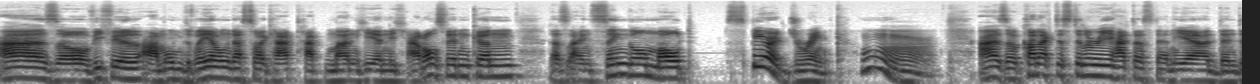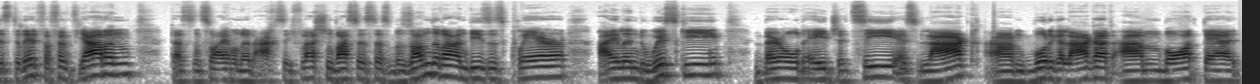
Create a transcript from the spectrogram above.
Also, wie viel ähm, Umdrehung das Zeug hat, hat man hier nicht herausfinden können. Das ist ein Single Malt Spirit Drink. Hm. Also, Connacht Distillery hat das dann hier dann destilliert vor fünf Jahren. Das sind 280 Flaschen. Was ist das Besondere an dieses Clare Island Whisky? Barreled Aged at Sea. Es lag, ähm, wurde gelagert an Bord der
